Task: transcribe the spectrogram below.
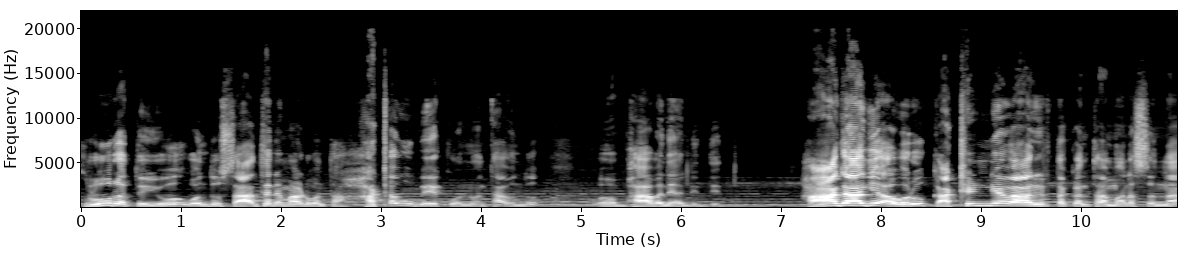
ಕ್ರೂರತೆಯು, ಒಂದು ಸಾಧನೆ ಮಾಡುವಂಥ ಹಠವು ಬೇಕು ಅನ್ನುವಂಥ ಒಂದು ಭಾವನೆ ಅಲ್ಲಿದ್ದಿತ್ತು. ಹಾಗಾಗಿ ಅವರು ಕಾಠಿಣ್ಯವಾಗಿರ್ತಕ್ಕಂಥ ಮನಸ್ಸನ್ನು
